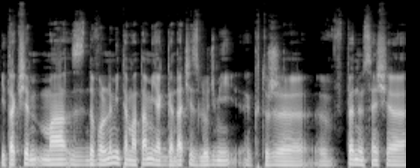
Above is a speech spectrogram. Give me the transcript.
I tak się ma z dowolnymi tematami, jak gadacie z ludźmi, którzy w pewnym sensie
